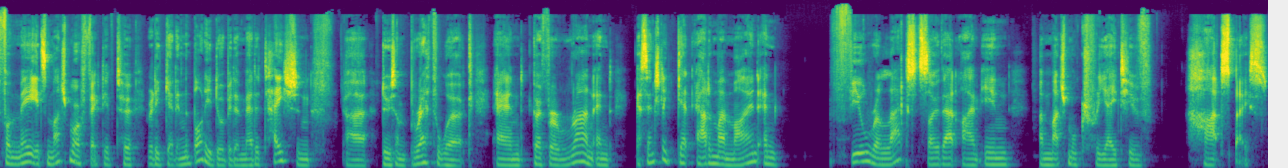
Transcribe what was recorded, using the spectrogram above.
For me, it's much more effective to really get in the body, do a bit of meditation, uh, do some breath work, and go for a run and essentially get out of my mind and feel relaxed so that I'm in a much more creative heart space.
